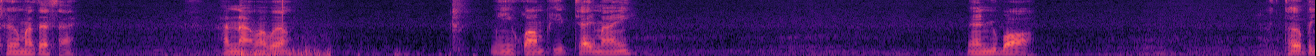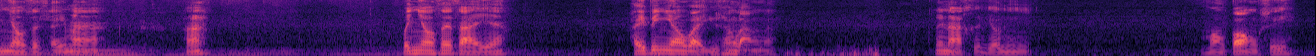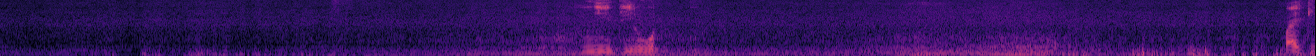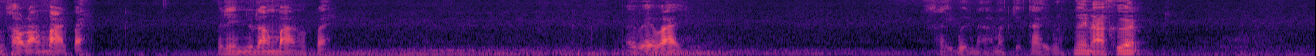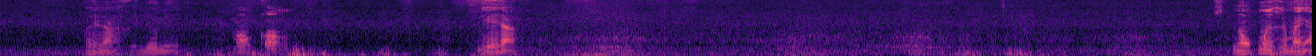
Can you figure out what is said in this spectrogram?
เธอมาแต่สายหันหน้ามาเบิ้งมีความผิดใช่ไหม แมนยูบอเธอไปเหนียวใส่ใสมา ฮะ ไปเหนียวใส่ใสอะให้ไปเหนียวไว้อยู่ข้างหลังนะไม่น่าคืนเดี๋ยวนี้ มองกล้องสิ มีพิรุษไปกินข้าวล้างบาทไป ไปเล่นอยู่ล้างบาทหมดไป ไปไหว้ไหวใส่เบื้องหนามันไกลๆเบื้องเงยหนาเคลื่อนเงยหนาขึ้นเดี๋ยวนี้ มองกล้องเฮ็ดหยัง ยกมือขึ้นมาไง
